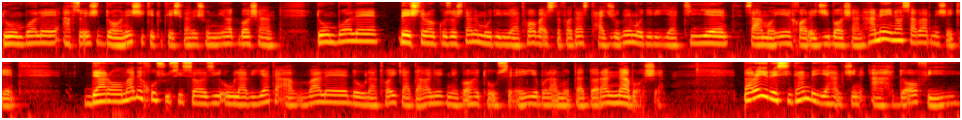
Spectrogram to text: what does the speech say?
دنبال افزایش دانشی که تو کشورشون میاد باشن دنبال به اشتراک گذاشتن مدیریت ها و استفاده از تجربه مدیریتی سرمایه خارجی باشن. همه اینا سبب میشه که درآمد خصوصی سازی اولویت اول دولت هایی که حداقل یک نگاه توسعه بلند مدت دارن نباشه. برای رسیدن به یه همچین اهدافی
